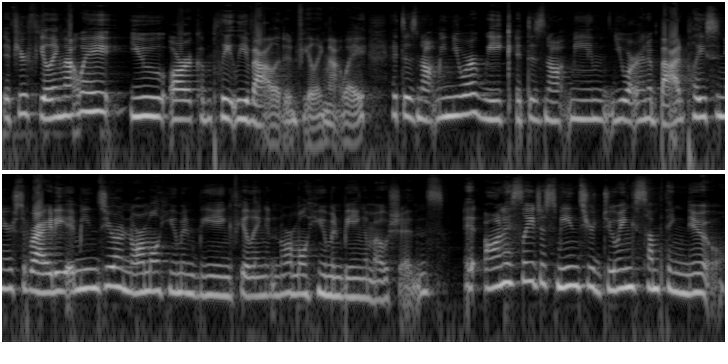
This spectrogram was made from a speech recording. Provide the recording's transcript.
if you're feeling that way, you are completely valid in feeling that way. It does not mean you are weak. It does not mean you are in a bad place in your sobriety. It means you're a normal human being being feeling normal human being emotions. It honestly just means you're doing something new.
